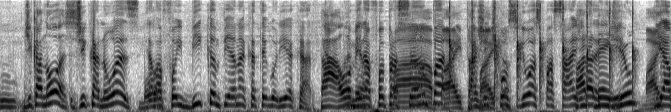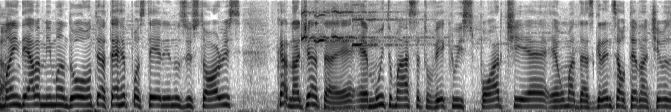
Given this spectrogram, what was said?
o- De canoas? de canoas, Boa. ela foi bicampeã na categoria, cara. Ah, ô, a mina meu. foi pra Bah, Sampa, baita, a gente baita. conseguiu as passagens Parabéns, aqui, viu? E Baita. a mãe dela me mandou ontem, eu até repostei ali nos stories. Cara, não adianta, é, é muito massa tu ver que o esporte é, é uma das grandes alternativas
